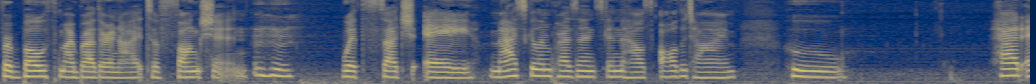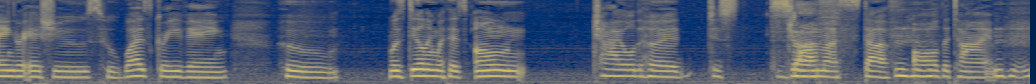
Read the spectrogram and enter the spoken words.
for both my brother and I to function with such a masculine presence in the house all the time, who had anger issues, who was grieving, who was dealing with his own childhood just Stuff. drama stuff mm-hmm. all the time. Mm-hmm.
